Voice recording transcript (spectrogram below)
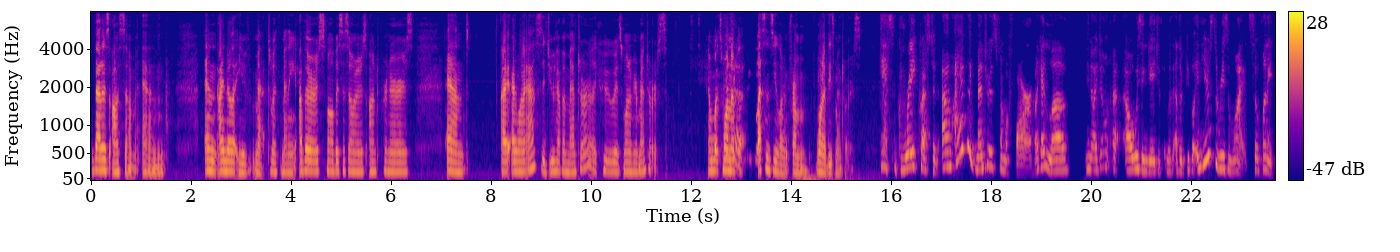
that is awesome and and I know that you've met with many other small business owners, entrepreneurs, and I, I want to ask: Did you have a mentor? Like, who is one of your mentors? And what's one of the lessons you learned from one of these mentors? Yes, great question. Um, I have like mentors from afar. Like, I love, you know, I don't uh, always engage with, with other people, and here's the reason why. It's so funny.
